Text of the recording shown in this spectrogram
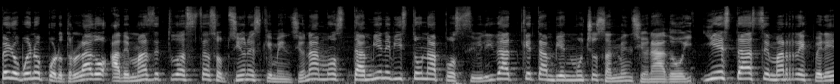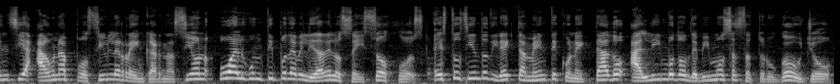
Pero bueno por otro lado además de todas estas opciones que mencionamos también he visto una posibilidad que también muchos han mencionado y esta hace más referencia a una posible reencarnación o algún tipo de habilidad de los seis ojos, esto siendo directamente conectado al limbo donde vimos a Satoru Gojo,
